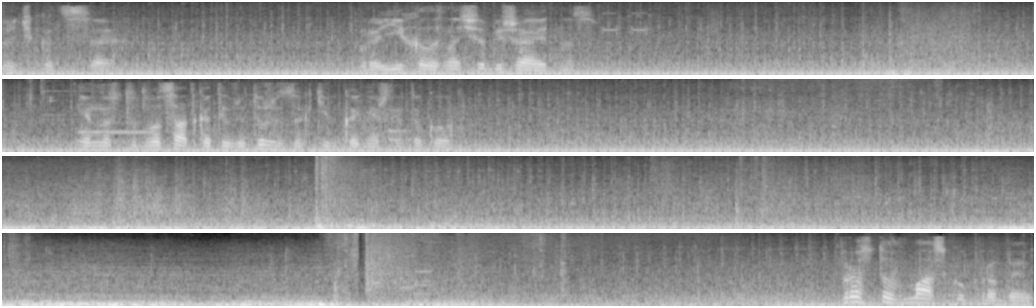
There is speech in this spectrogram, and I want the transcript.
Точка С. Проїхали, значить обіжають нас. Не, ну 120-ка ти вже теж захотів, конечно, такого. Просто в маску пробив.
